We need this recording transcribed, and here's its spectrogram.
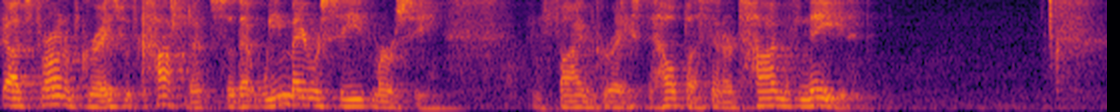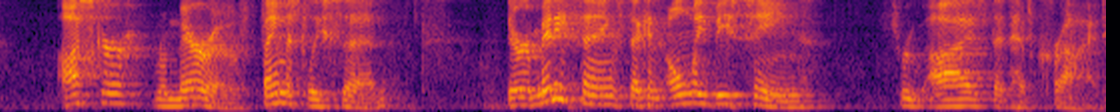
God's throne of grace with confidence so that we may receive mercy and find grace to help us in our time of need. Oscar Romero famously said, There are many things that can only be seen through eyes that have cried.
